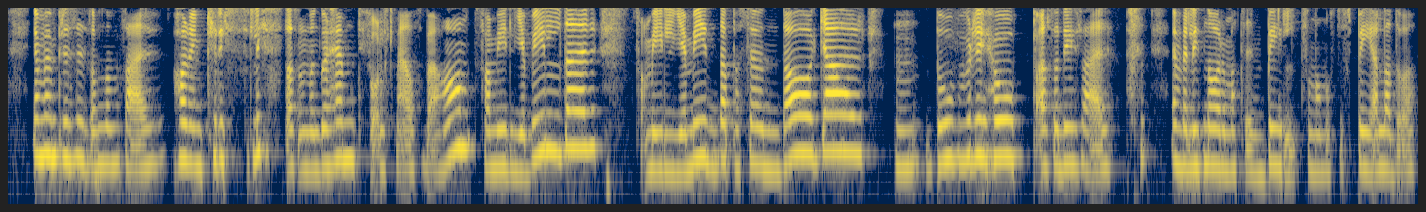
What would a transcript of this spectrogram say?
ja men precis om de så här, har en krysslista som de går hem till folk med och så bara ja, familjebilder, familjemiddag på söndagar, Mm. bor ihop. Alltså det är så här en väldigt normativ bild som man måste spela då.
